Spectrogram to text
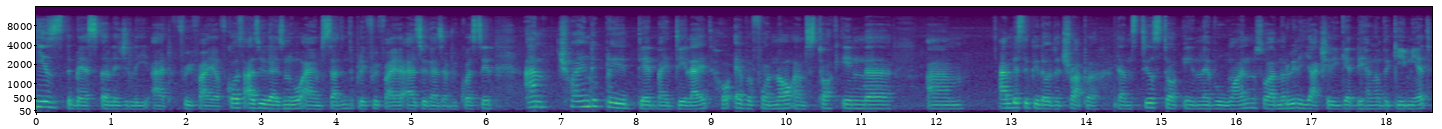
is the best allegedly at Free Fire. Of course, as you guys know, I am starting to play Free Fire as you guys have requested. I'm trying to play Dead by Daylight. However, for now, I'm stuck in the... Um, I'm basically the, the trapper. I'm still stuck in level 1, so I'm not really actually get the hang of the game yet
